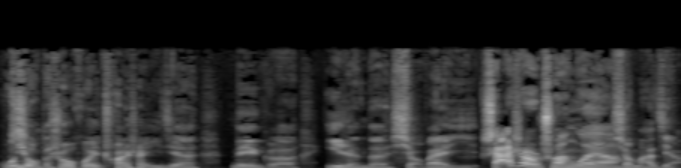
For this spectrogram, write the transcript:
我有的时候会穿上一件那个艺人的小外衣、啥时候穿过呀？小马甲，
